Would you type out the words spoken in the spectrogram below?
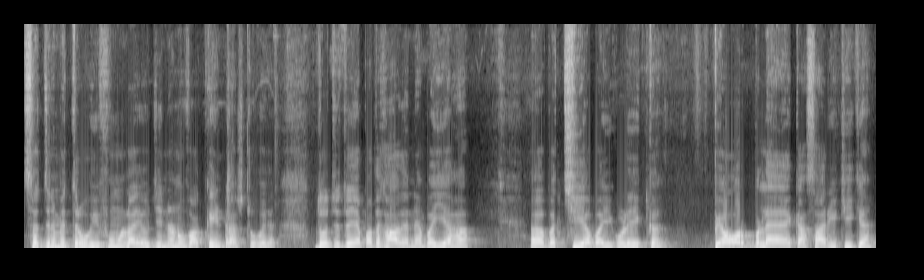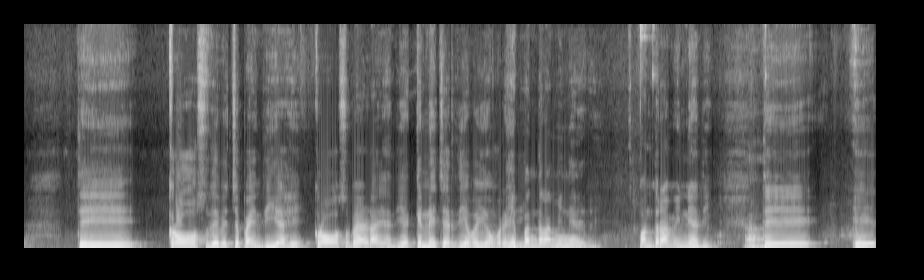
ਸੱਜਣ ਮਿੱਤਰ ਉਹੀ ਫੋਨ ਲਾਇਓ ਜਿਨ੍ਹਾਂ ਨੂੰ ਵਾਕਈ ਇੰਟਰਸਟ ਹੋਇਆ। ਦੁੱਧ ਤੇ ਆਪਾਂ ਦਿਖਾ ਦਿੰਨੇ ਆ ਬਾਈ ਆਹ ਬੱਚੀ ਆ ਬਾਈ ਕੋਲੇ ਇੱਕ। ਪਿਓਰ ਬਲੈਕ ਆ ਸਾਰੀ ਠੀਕ ਆ? ਤੇ ਕ੍ਰਾਸ ਦੇ ਵਿੱਚ ਪੈਂਦੀ ਆ ਇਹ ਕ੍ਰਾਸ ਬੈੜ ਆ ਜਾਂਦੀ ਆ। ਕਿੰਨੇ ਚਿਰ ਦੀ ਆ ਬਾਈ ਉਮਰ ਇਹ ਇਹਦੀ? 15 ਮਹੀਨੇ ਦੇ। ਬਈ 15 ਮਹਿੰਿਆਂ ਦੀ। ਤੇ ਇਹ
